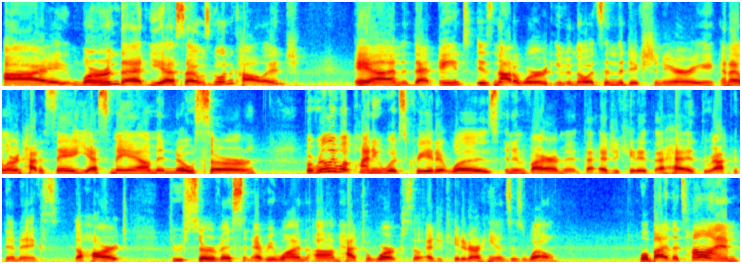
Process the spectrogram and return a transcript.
I learned that yes, I was going to college and that ain't is not a word even though it's in the dictionary. And I learned how to say yes, ma'am, and no, sir. But really, what Piney Woods created was an environment that educated the head through academics, the heart through service, and everyone um, had to work, so educated our hands as well. Well, by the time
